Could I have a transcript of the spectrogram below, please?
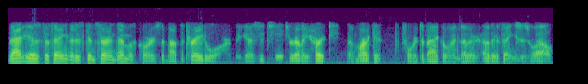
that is the thing that has concerned them, of course, about the trade war because it's it's really hurt the market for tobacco and other other things as well.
